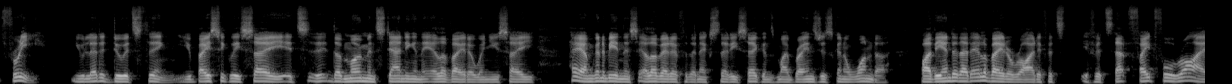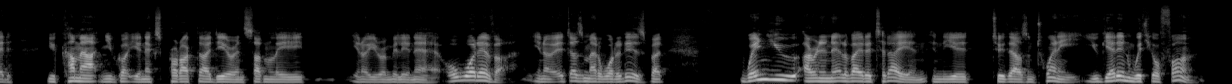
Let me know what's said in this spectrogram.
free. You let it do its thing. You basically say it's eh, the moment standing in the elevator when you say, Hey, I'm going to be in this elevator for the next 30 seconds. My brain's just going to wander. By the end of that elevator ride, if it's if it's that fateful ride, you come out and you've got your next product idea and suddenly, you know, you're a millionaire or whatever. You know, it doesn't matter what it is. But when you are in an elevator today in, in the year 2020, you get in with your phone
